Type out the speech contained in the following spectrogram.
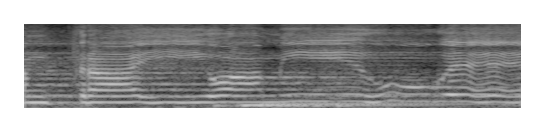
han traído a mi juguete.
